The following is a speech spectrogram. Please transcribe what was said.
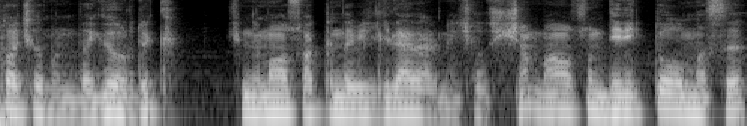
Kutu açılımını da gördük. Şimdi mouse hakkında bilgiler vermeye çalışacağım. Mouse'un delikli olması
